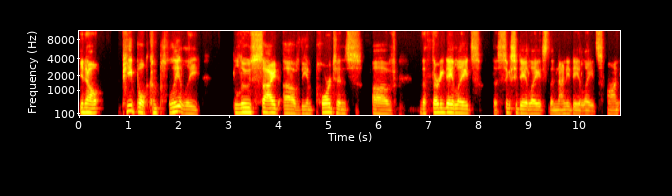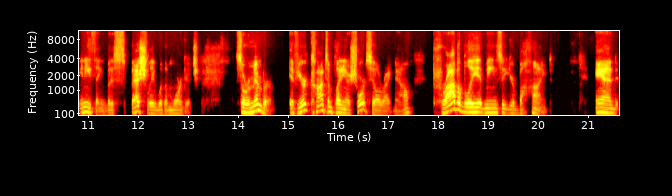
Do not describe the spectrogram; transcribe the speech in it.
you know, people completely lose sight of the importance of the 30 day lates, the 60 day lates, the 90 day lates on anything, but especially with a mortgage. So remember, if you're contemplating a short sale right now, probably it means that you're behind. And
